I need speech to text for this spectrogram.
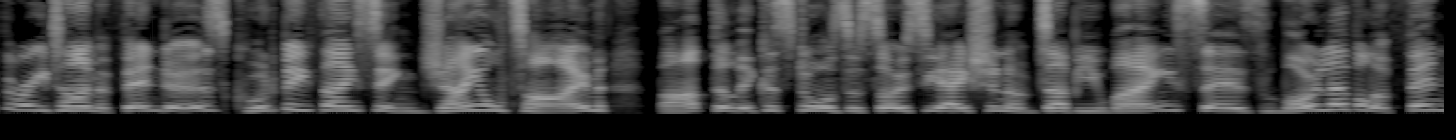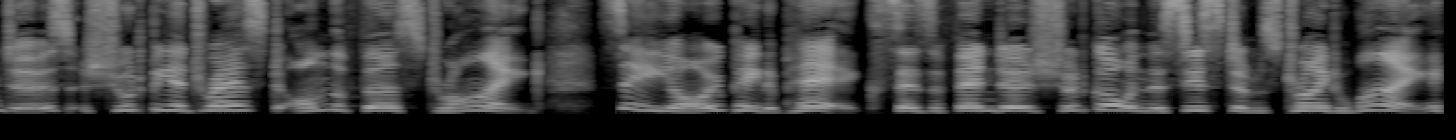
Three time offenders could be facing jail time, but the Liquor Stores Association of WA says low level offenders should be addressed on the first strike. CEO Peter Peck says offenders should go in the system straight away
